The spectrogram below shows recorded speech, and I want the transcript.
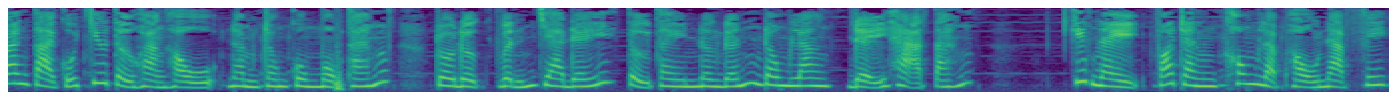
quan tài của chiêu từ hoàng hậu nằm trong cung một tháng, rồi được Vĩnh Gia Đế tự tay nâng đến Đông Lăng để hạ táng. Kiếp này, Phó Tranh không lập hậu nạp phi,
